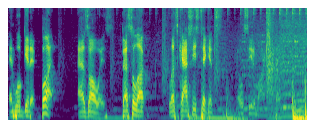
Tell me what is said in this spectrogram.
and we'll get it. But as always, best of luck. Let's cash these tickets, and we'll see you tomorrow.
